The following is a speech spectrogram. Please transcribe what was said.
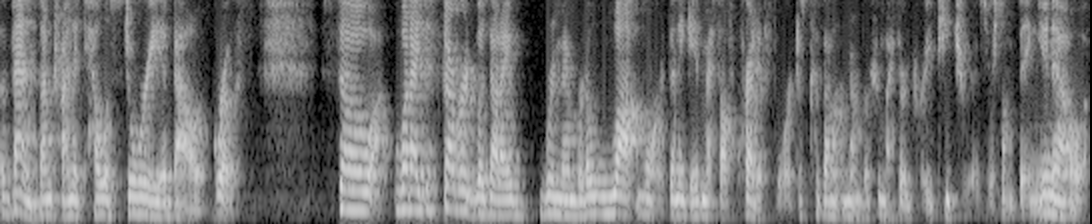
events, I'm trying to tell a story about growth. So, what I discovered was that I remembered a lot more than I gave myself credit for, just because I don't remember who my third grade teacher is or something, you know.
